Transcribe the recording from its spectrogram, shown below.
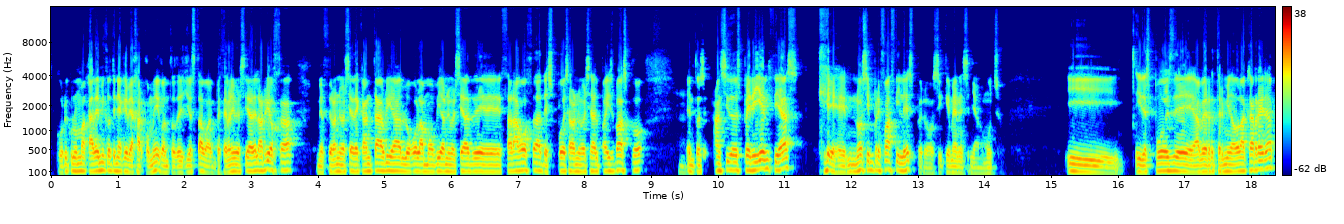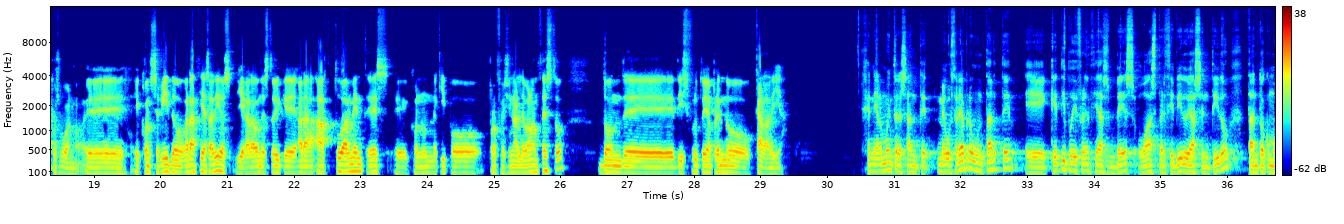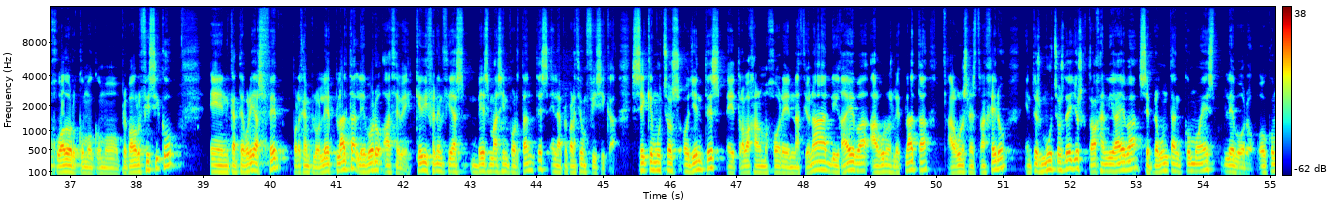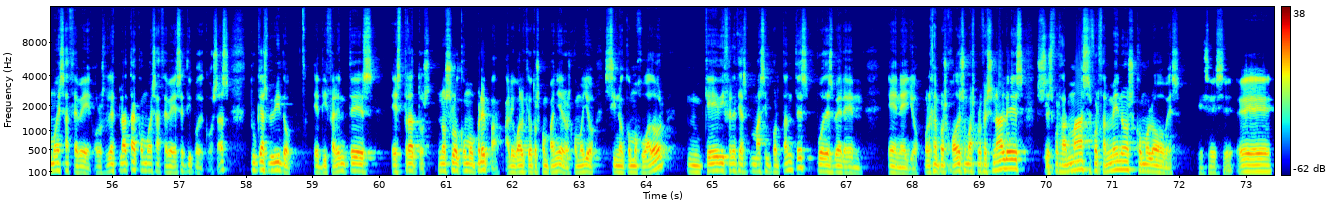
currículum académico tenía que viajar conmigo. Entonces yo estaba, empecé en la Universidad de La Rioja, me fui a la Universidad de Cantabria, luego la moví a la Universidad de Zaragoza, después a la Universidad del País Vasco. Mm. Entonces, han sido experiencias que no siempre fáciles, pero sí que me han enseñado mucho. Y, después de haber terminado la carrera, pues bueno, eh, he conseguido, gracias a Dios, llegar a donde estoy, que ahora actualmente es eh, con un equipo profesional de baloncesto, donde disfruto y aprendo cada día. Genial, muy interesante. Me gustaría preguntarte eh, qué tipo de diferencias ves o has percibido y has sentido, tanto como jugador como como preparador físico, en categorías FEP, por ejemplo, Le Plata, Leboro, ACB. ¿Qué diferencias ves más importantes en la preparación física? Sé que muchos oyentes eh, trabajan a lo mejor en Nacional, Liga EVA, algunos Le Plata, algunos en extranjero. Entonces, muchos de ellos que trabajan en Liga EVA se preguntan cómo es Leboro o cómo es ACB, o los de Le Plata, cómo es ACB, ese tipo de cosas. Tú que has vivido en diferentes estratos, no solo como prepa, al igual que otros compañeros como yo, sino como jugador, mm, ¿qué diferencias más importantes puedes ver en, ello? Por ejemplo, los jugadores son más profesionales, se esfuerzan más, se esfuerzan menos, ¿cómo lo ves? Sí, sí. Eh,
